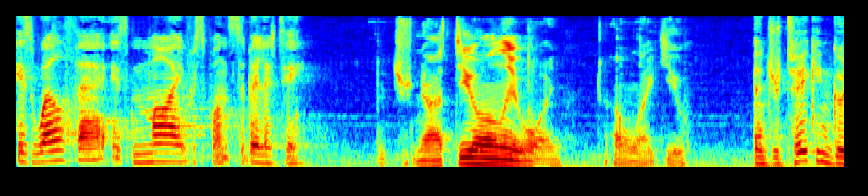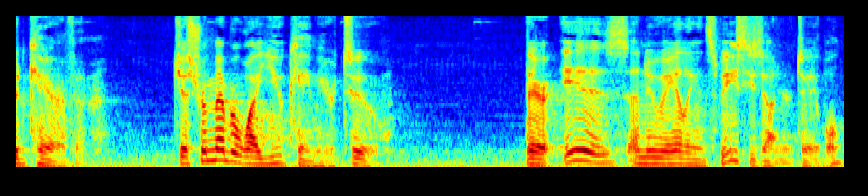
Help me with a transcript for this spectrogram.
His welfare is my responsibility. But you're not the only one. I don't like you. And you're taking good care of him. Just remember why you came here, too. There is a new alien species on your table.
